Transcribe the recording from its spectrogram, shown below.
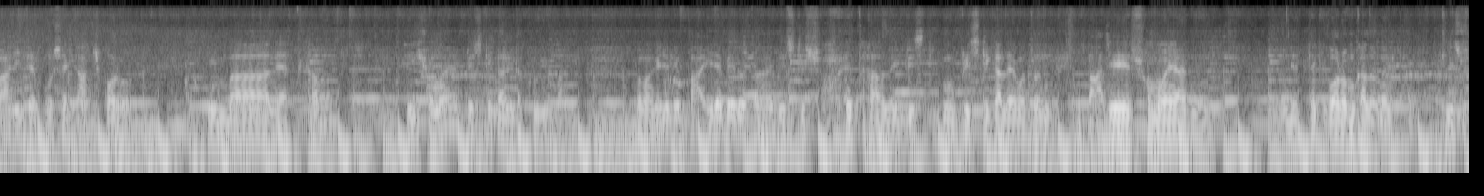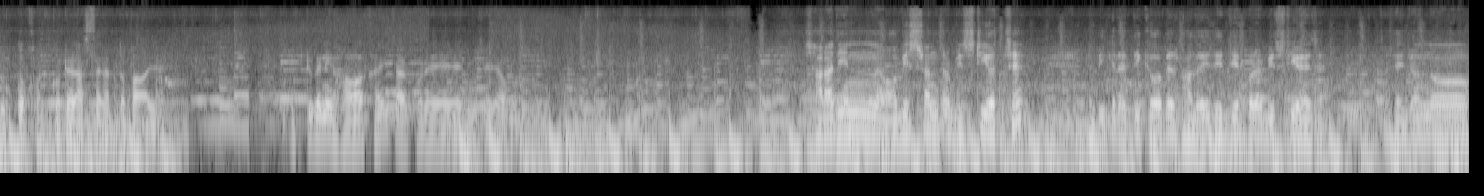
বাড়িতে বসে কাজ করো কিংবা ল্যাদ খাও এই সময় বৃষ্টিকালটা খুবই ভালো। তোমাকে যদি বাইরে বেরোতে হয় বৃষ্টির সময়, তাহলে বৃষ্টি, বৃষ্টিকালের মতন বাজে সময় আর নেই। এর থেকে গরমকালও নেই। অ্যাটলিস্ট শুকনো খটখটে রাস্তাঘাট তো পাওয়া যায়। একটুখানি হাওয়া খাই, তারপরে নিচে যাব। সারাদিন অবিশ্রান্ত বৃষ্টি হচ্ছে। বিকেলের দিকেও বেশ ভালোই ঝিরঝির করে বৃষ্টি হয়েছে। তো সেই জন্য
